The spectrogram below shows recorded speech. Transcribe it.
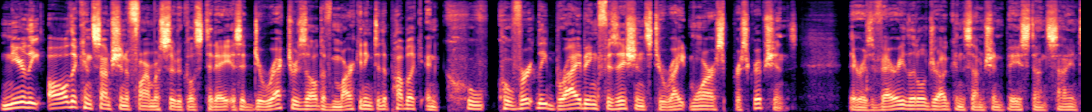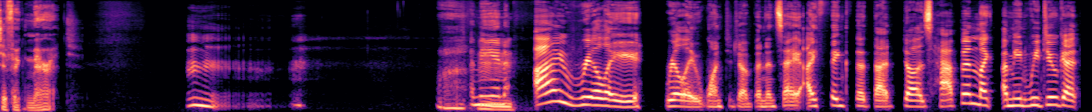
Nearly all the consumption of pharmaceuticals today is a direct result of marketing to the public and co- covertly bribing physicians to write more prescriptions. There is very little drug consumption based on scientific merit. Hmm. I mean, hmm. I really, really want to jump in and say I think that that does happen. Like, I mean, we do get.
